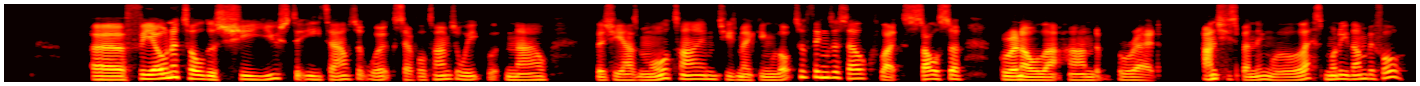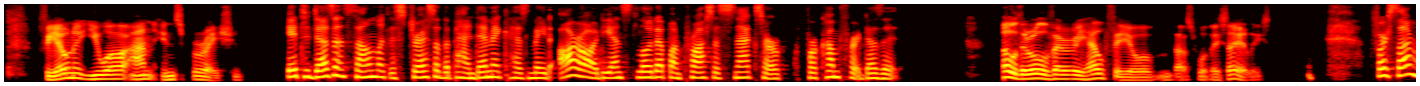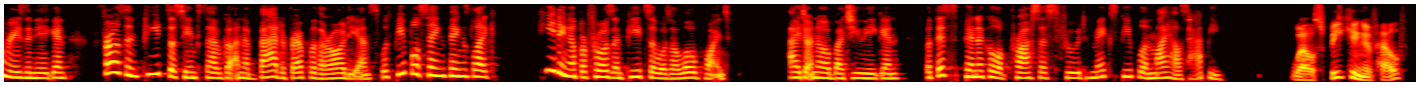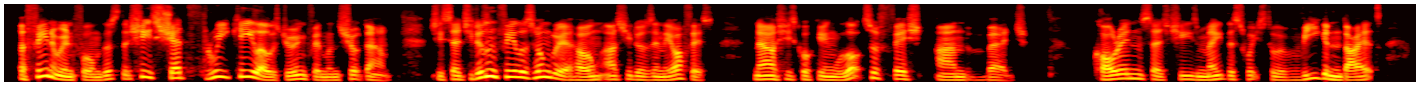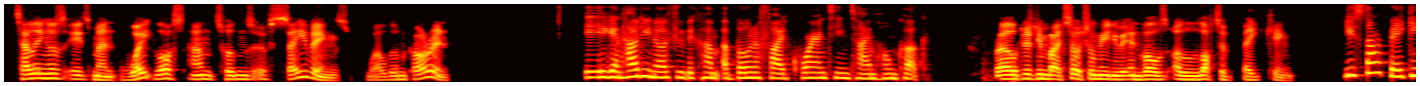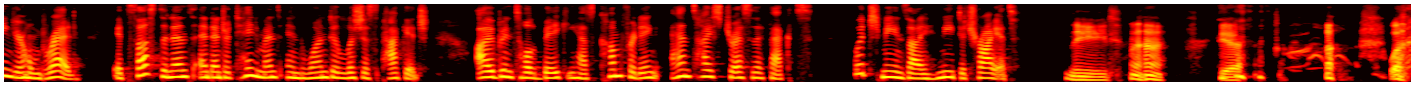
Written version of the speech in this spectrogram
Uh, Fiona told us she used to eat out at work several times a week, but now that she has more time, she's making lots of things herself, like salsa, granola, and bread. And she's spending less money than before. Fiona, you are an inspiration. It doesn't sound like the stress of the pandemic has made our audience load up on processed snacks or for comfort, does it? Oh, they're all very healthy, or that's what they say at least. For some reason, Egan, frozen pizza seems to have gotten a bad rep with our audience, with people saying things like, heating up a frozen pizza was a low point. I don't know about you, Egan, but this pinnacle of processed food makes people in my house happy. Well, speaking of health, Athena informed us that she's shed three kilos during Finland's shutdown. She said she doesn't feel as hungry at home as she does in the office. Now she's cooking lots of fish and veg. Corinne says she's made the switch to a vegan diet, telling us it's meant weight loss and tons of savings. Well done, Corinne. Egan, how do you know if you become a bona fide quarantine time home cook? Well, judging by social media, it involves a lot of baking. You start baking your own bread. It's sustenance and entertainment in one delicious package. I've been told baking has comforting anti stress effects, which means I need to try it. Need. yeah. well,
